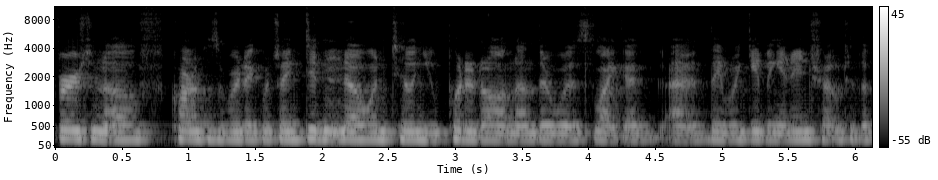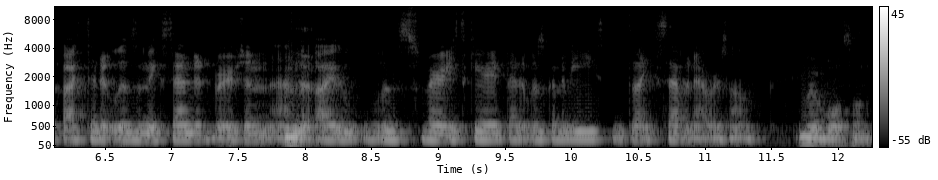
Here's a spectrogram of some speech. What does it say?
version of Chronicles of Riddick, which I didn't know until you put it on, and there was like a, a they were giving an intro to the fact that it was an extended version, and Yeah. I was very scared that it was going to be like seven hours long. it wasn't.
